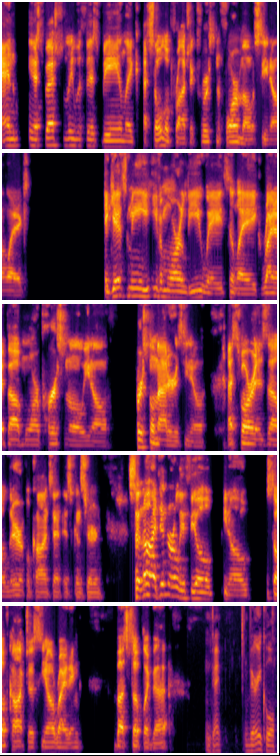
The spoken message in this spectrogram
and you know, especially with this being like a solo project, first and foremost, you know, like it gives me even more leeway to like write about more personal, you know, personal matters, you know, as far as uh, lyrical content is concerned. So no, I didn't really feel, you know, self conscious, you know, writing about stuff like that. Okay, very cool.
